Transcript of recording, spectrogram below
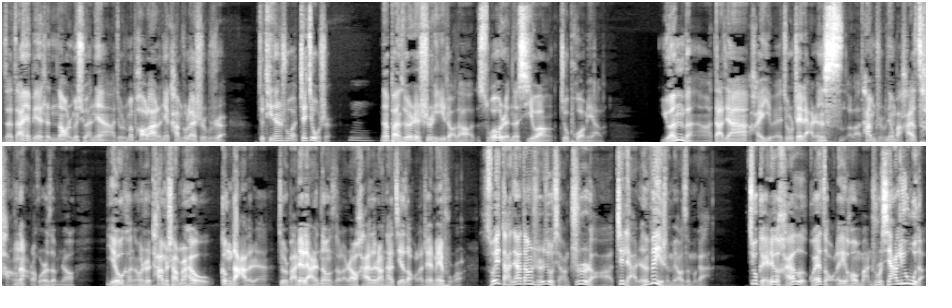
咱咱也别是闹什么悬念啊，就什么泡烂了你也看不出来是不是，就提前说这就是。嗯，那伴随着这尸体一找到，所有人的希望就破灭了。原本啊，大家还以为就是这俩人死了，他们指不定把孩子藏哪儿了，或者怎么着，也有可能是他们上面还有更大的人，就是把这俩人弄死了，然后孩子让他接走了，这没谱。所以大家当时就想知道啊，这俩人为什么要这么干？就给这个孩子拐走了以后，满处瞎溜达，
